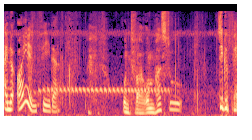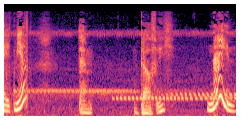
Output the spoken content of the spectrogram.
Eine Eulenfeder. Und warum hast du... Sie gefällt mir? Ähm, darf ich? Nein.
